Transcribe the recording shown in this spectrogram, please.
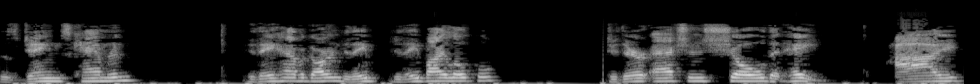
does James Cameron, do they have a garden? Do they, do they buy local? Do their actions show that, hey, I,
